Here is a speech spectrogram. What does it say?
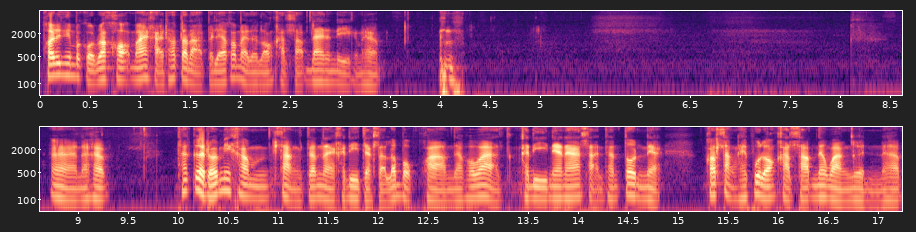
เพราะที่จริงปรากฏว่าเคาะไม้ขายทอดตลาดไปแล้วก็หมายจะร้องขัดทรัพย์ได้นั่นเองนะครับอ่านะครับ ถ้าเกิดว่ามีคำสั่งจำหน่ายคดีจากสารระบบความนะ เพราะว่าคดีเนี่ยนะศาลชั้นต้นเนี่ยเขาสั่งให้ผู้ร้องขัดทรัพย์ในวางเงินนะครับ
